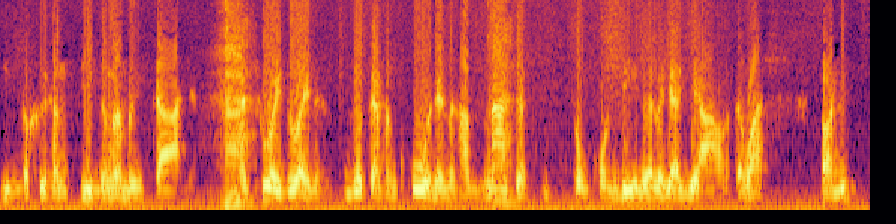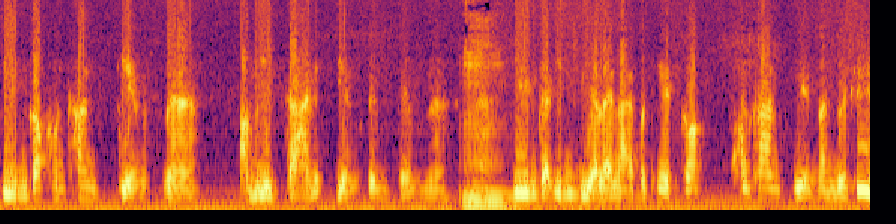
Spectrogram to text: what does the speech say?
จริงก็คือทั้งจีนทั้งอเมริกาเนี่ยฮะถ้าช่วยด้วยเนี่ยด้วยกันทั้งคู่เนี่ยนะครับ น่าจะส่งผลดีในระยะยาว แต่ว่าตอนนี้จีนก็ค่อนข้างเกี่ยงนะอเมริกานี่เกี่ยงเต็มๆนะอืมจีนกับอินเดียหลาย ๆ ประเทศก็ ค่อนข้างเกี่ยงกันโดยที่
